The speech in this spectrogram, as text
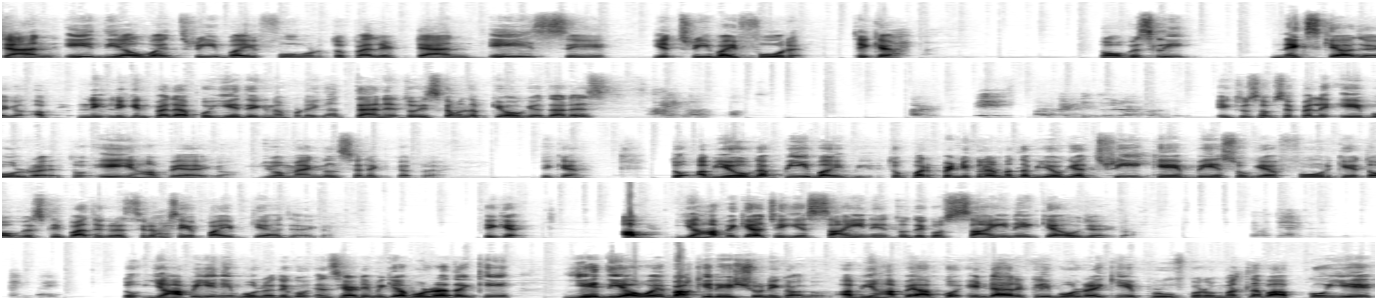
tan a दिया हुआ है थ्री बाई फोर तो पहले tan a से ये थ्री बाई फोर है ठीक है? तो ऑब्वियसली नेक्स्ट क्या आ जाएगा? अब नहीं लेकिन पहले आपको ये देखना पड़ेगा tan है तो इसका मतलब क्या हो गया? दैट इज़ एक तो सबसे पहले ए बोल रहा है तो ए यहाँ पे आएगा जो हम एंगल सेलेक्ट कर रहे हैं ठीक है? तो अब ये होगा पी बाई बी तो परपेंडिकुलर मतलब ये हो गया थ्री के बेस हो गया फोर के तो ऑब्वियसली पाइथागोरस थ्योरम से ये फाइव के आ जाएगा ठीक है? अब यहाँ पे क्या चाहिए? साइन ए तो देखो साइन ए क्या हो जाएगा? तो यहाँ पे ये नहीं बोल रहे, देखो एनसीआरटी में क्या बोल रहा था कि ये दिया हुआ है, बाकी रेशियो निकालो। अब यहाँ पे आपको इनडायरेक्टली बोल रहा है कि ये प्रूफ करो। मतलब आपको ये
